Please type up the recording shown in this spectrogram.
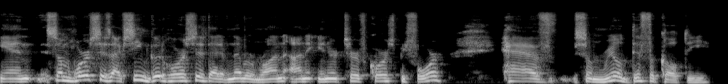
And some horses, I've seen good horses that have never run on an inner turf course before, have some real difficulty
